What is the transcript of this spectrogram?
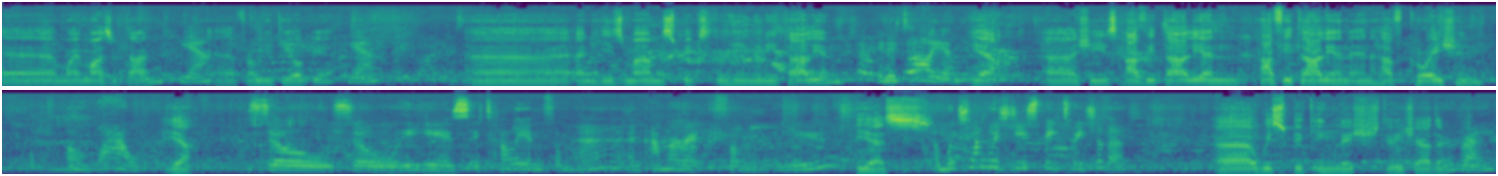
uh, my mother tongue Yeah. uh, from Ethiopia, Yeah. uh, and his mom speaks to him in Italian. In Italian. Yeah, uh, she is half Italian, half Italian, and half Croatian. Oh wow. Yeah, So so he hears Italian from her and Amharic from you. yes. And which language do you speak to each other? Uh, we speak English to each other. Right.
